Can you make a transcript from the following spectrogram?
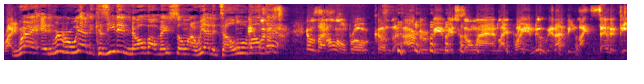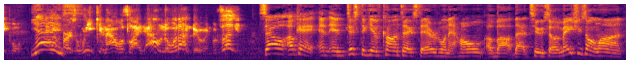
right. Right, and remember we had to, because he didn't know about Make So Long. We had to tell him about that. It was like, hold on, bro, because I remember being Matrix Online like brand new, and I beat like seven people Yes. the first week, and I was like, I don't know what I'm doing, but fuck it. So okay, and and just to give context to everyone at home about that too. So in Matrix Online,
